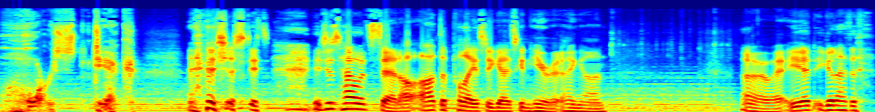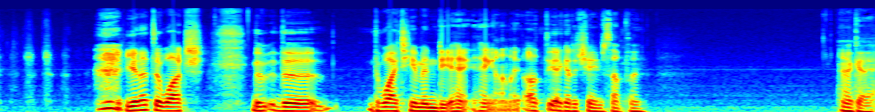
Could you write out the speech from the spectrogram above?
Horse dick. It's just it's it's just how it's said. I'll, I'll have to play so you guys can hear it. Hang on. Oh wait, you're gonna have to. You're gonna have to watch the the the YTMND. Hang, hang on, I, I'll, I gotta change something. Okay.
